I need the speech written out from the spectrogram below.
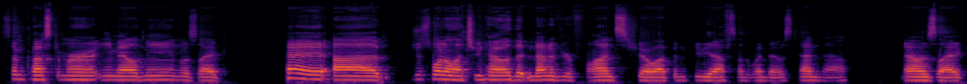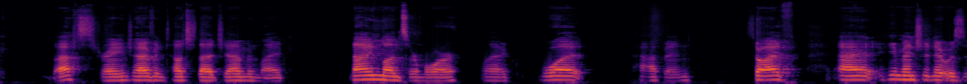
some customer emailed me and was like, "Hey, uh, just want to let you know that none of your fonts show up in PDFs on Windows 10 now." And I was like, "That's strange. I haven't touched that gem in like nine months or more. Like, what happened?" So I've uh, he mentioned it was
